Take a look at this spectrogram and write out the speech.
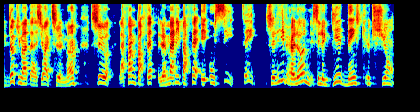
documentation actuellement sur la femme parfaite, le mari parfait et aussi, tu sais, ce livre-là, c'est le guide d'instruction.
